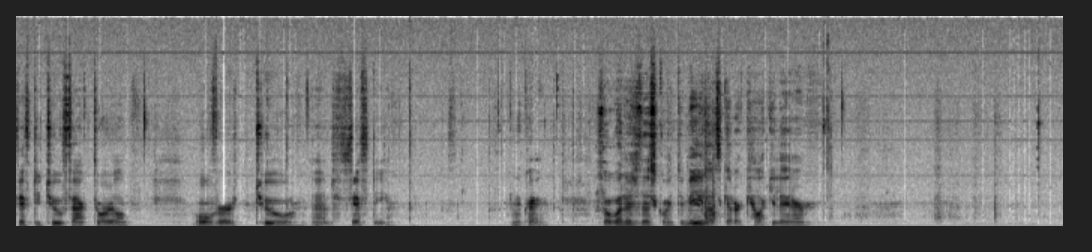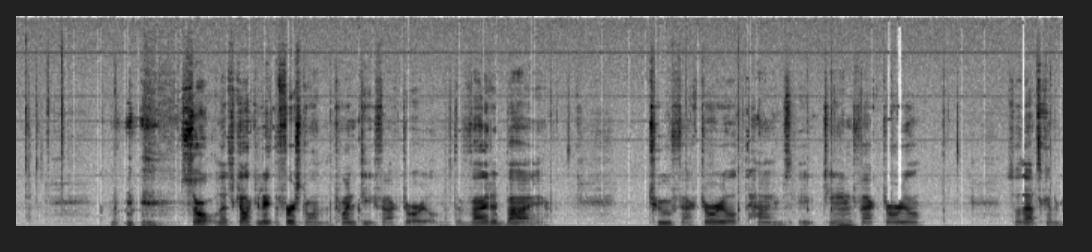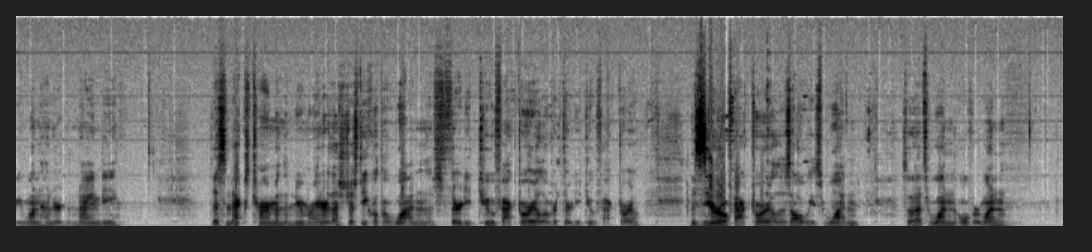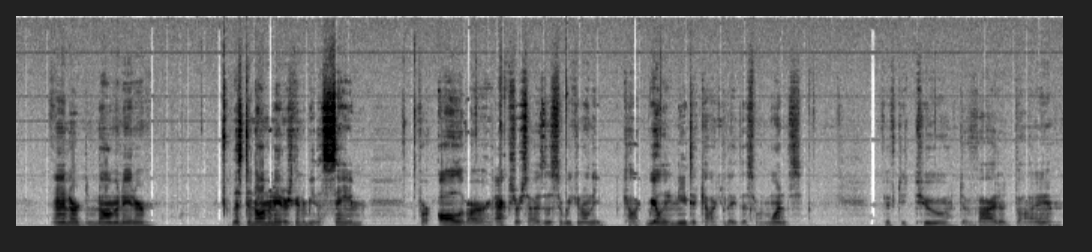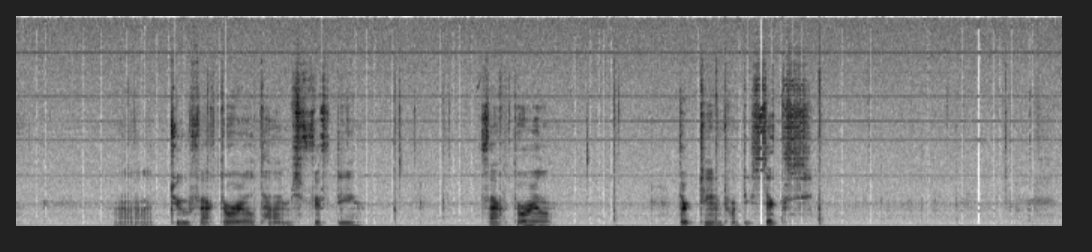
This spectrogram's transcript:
52 factorial over 2 and 50. Okay, so what is this going to be? Let's get our calculator. So let's calculate the first one. 20 factorial divided by 2 factorial times 18 factorial. So that's going to be 190. This next term in the numerator, that's just equal to 1. That's 32 factorial over 32 factorial. The 0 factorial is always 1. So that's 1 over 1. And our denominator, this denominator is going to be the same for all of our exercises, so we can only we only need to calculate this one once. 52 divided by uh, 2 factorial times 50 factorial 1326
